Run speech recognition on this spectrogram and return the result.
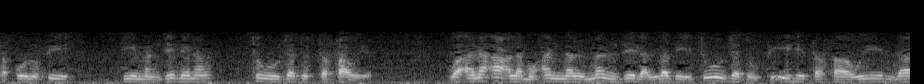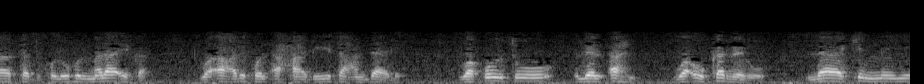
تقول فيه في منزلنا توجد التصاوير وأنا أعلم أن المنزل الذي توجد فيه تصاوير لا تدخله الملائكة وأعرف الأحاديث عن ذلك. وقلت للأهل وأكرر لكني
